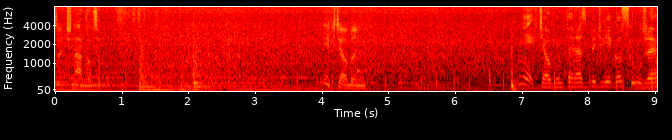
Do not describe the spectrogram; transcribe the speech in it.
Uważać na to, co... Nie chciałbym... Nie chciałbym teraz być w jego skórze.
